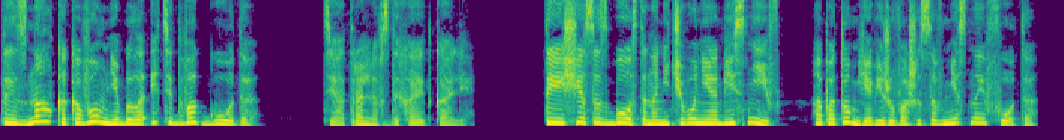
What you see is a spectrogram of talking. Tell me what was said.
Ты знал, каково мне было эти два года? Театрально вздыхает Кали. Ты исчез из Бостона, ничего не объяснив, а потом я вижу ваши совместные фото.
